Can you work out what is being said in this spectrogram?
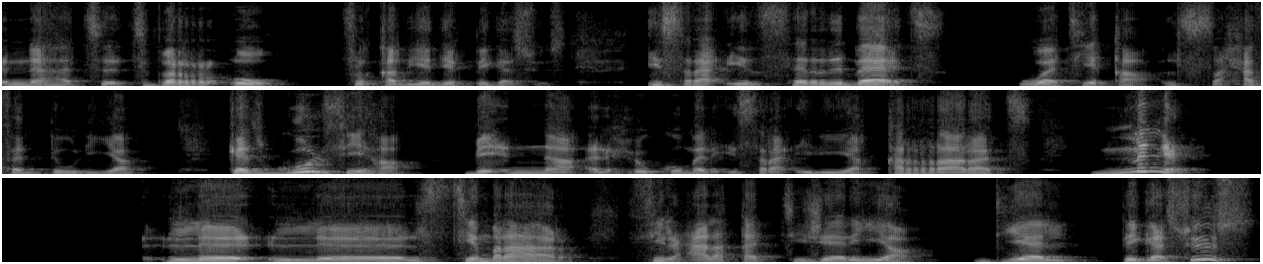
إنها تبرئوا في القضية ديال بيغاسوس إسرائيل سربات وثيقة للصحافة الدولية كتقول فيها بأن الحكومة الإسرائيلية قررت منع الاستمرار في العلاقات التجارية ديال بيغاسوس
